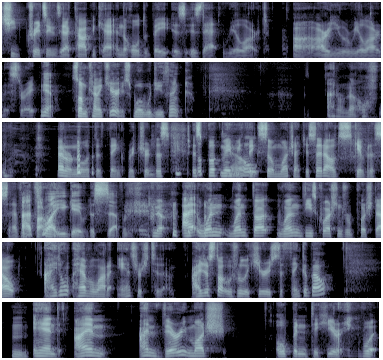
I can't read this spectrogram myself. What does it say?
she creates an exact copycat, and the whole debate is is that real art? Uh, are you a real artist? Right. yeah so i'm kind of curious what would you think I don't know. I don't know what to think, Richard. This this book made me think so much. I just said I'll just give it a seven. that's why you gave it a seven No, I when when thought when these questions were pushed out, I don't have a lot of answers to them. I just thought it was really curious to think about, Hmm. and I'm I'm very much open to hearing what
